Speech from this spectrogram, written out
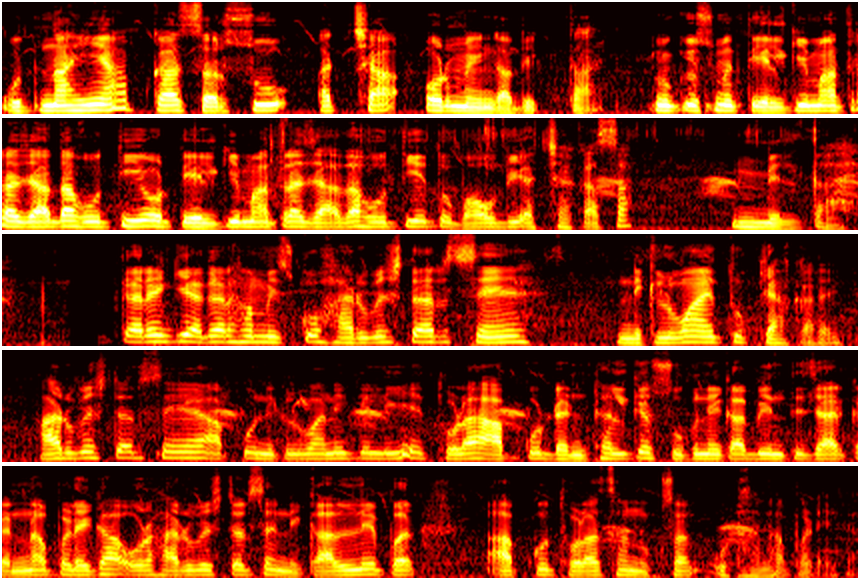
उतना ही आपका सरसों अच्छा और महँगा बिकता है। क्योंकि उसमें तेल की मात्रा ज़्यादा होती है और तेल की मात्रा ज़्यादा होती है तो भाव भी अच्छा खासा मिलता है। करें कि अगर हम इसको हार्वेस्टर से निकलवाएँ तो क्या करें? हार्वेस्टर से आपको निकलवाने के लिए, थोड़ा आपको डंठल के सूखने का भी इंतज़ार करना पड़ेगा और हार्वेस्टर से निकालने पर आपको थोड़ा सा नुकसान उठाना पड़ेगा।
